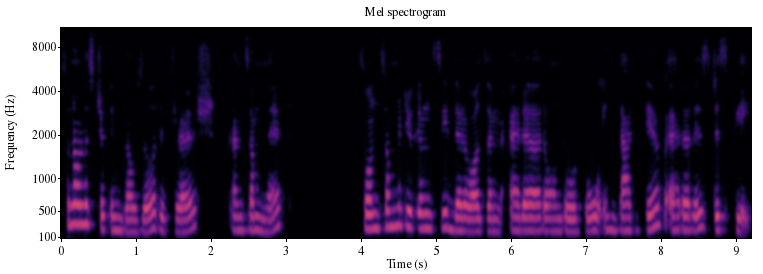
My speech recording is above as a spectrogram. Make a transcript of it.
So now let's check in browser refresh and submit. So on submit you can see there was an error on row 2 in that div error is displayed.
